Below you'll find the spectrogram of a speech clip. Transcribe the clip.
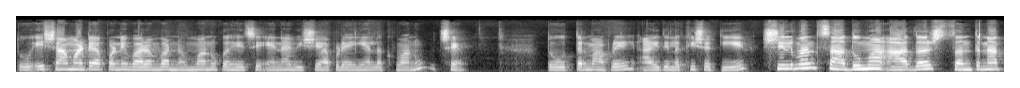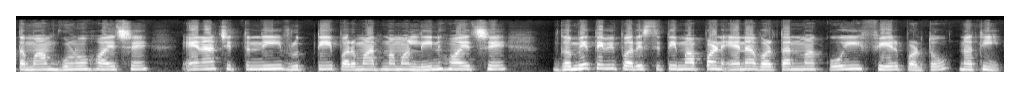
તો એ શા માટે આપણને વારંવાર નમવાનું કહે છે? એના વિશે આપણે અહીંયા લખવાનું છે. તો ઉત્તરમાં આપણે આ રીતે લખી શકીએ. શિલવંત સાધુમાં આદર્શ સંતના તમામ ગુણો હોય છે. એના ચિત્તની વૃત્તિ પરમાત્મામાં લીન હોય છે. ગમે તેવી પરિસ્થિતિમાં પણ એના વર્તનમાં કોઈ ફેર પડતો નથી.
